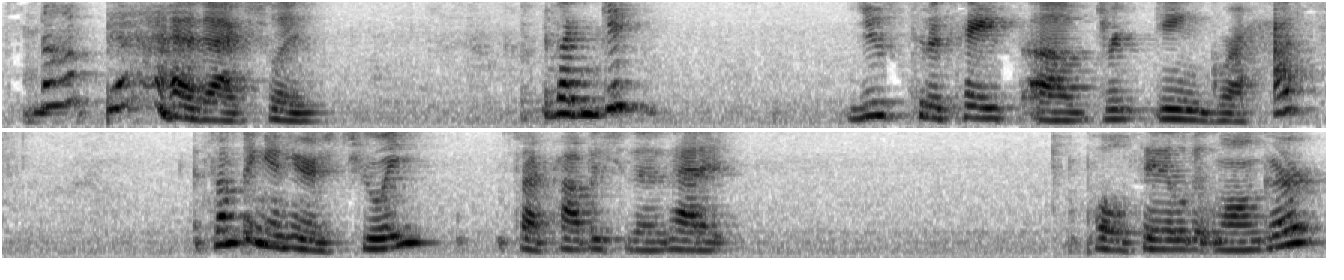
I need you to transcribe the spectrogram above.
It's not bad, actually. If I can get used to the taste of drinking grass, something in here is chewy, so I probably should have had it pulsate a little bit longer.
